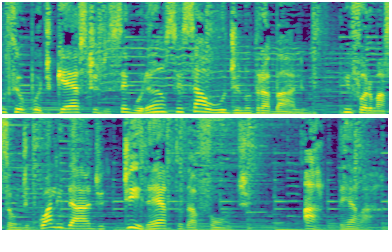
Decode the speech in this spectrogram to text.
O seu podcast de segurança e saúde no trabalho. Informação de qualidade direto da fonte. Até lá.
